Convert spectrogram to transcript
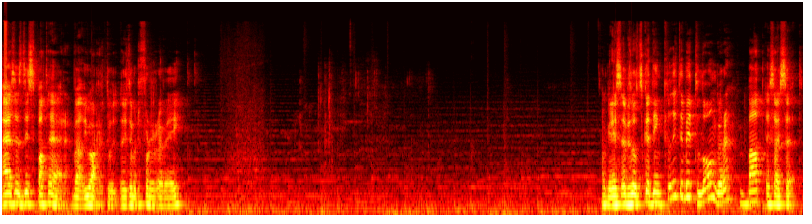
As is this Pater. Well, you are a little bit further away. Okay, this episode's getting a little bit longer, but as I said,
